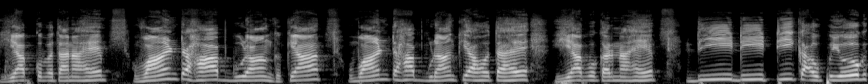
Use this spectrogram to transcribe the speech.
ये आपको बताना है। वांट हाफ़ गुणांक, क्या? वांट हाफ़ गुणांक क्या होता है, ये आपको करना है। डी डी टी का उपयोग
